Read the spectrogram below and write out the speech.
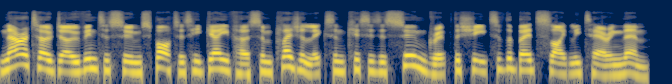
Naruto dove into Sum's spot as he gave her some pleasure licks and kisses as Sum gripped the sheets of the bed slightly tearing them.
